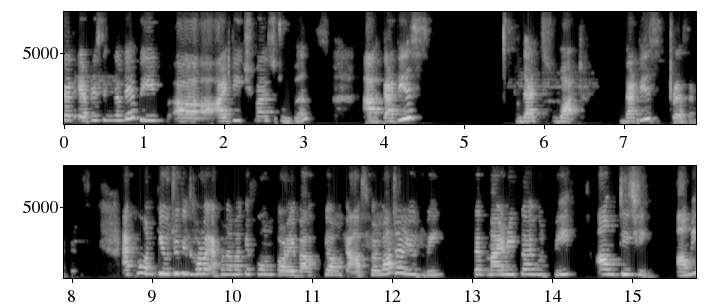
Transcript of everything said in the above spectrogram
that every single day we I teach my students that is that what that is present এখন কেউ যদি ধরো এখন আমাকে ফোন করে বা কেউ আমাকে আস করে what are you doing then my reply would be am teaching আমি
